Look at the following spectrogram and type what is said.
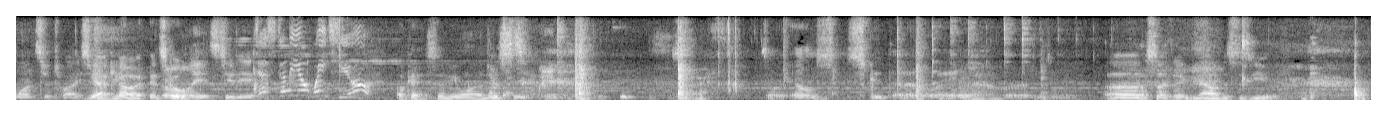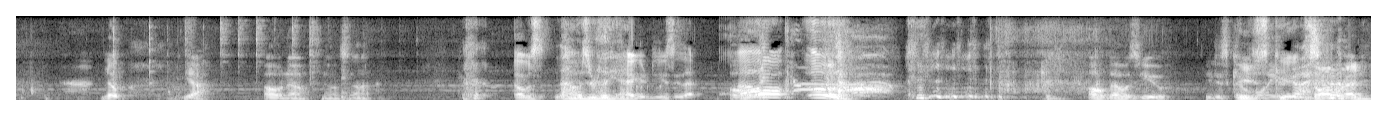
once or twice. Yeah, no, it's cool. Normally it's 2D. Destiny awaits you. Okay, so do you want to just? I'll just scoot that out of the way. Uh, so I think now this is you. Nope. Yeah. Oh no, no, it's not. That was that was really haggard. Do you see that? Oh. Oh! Oh, that was you. You just You killed just one of your guys. so I'm red?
